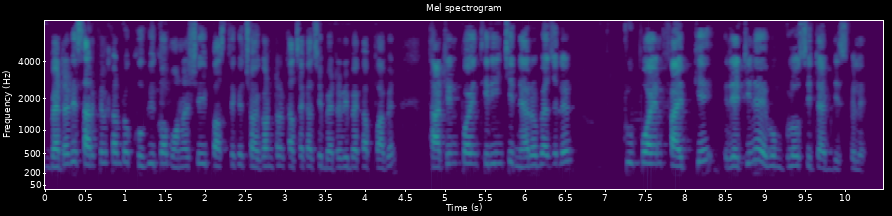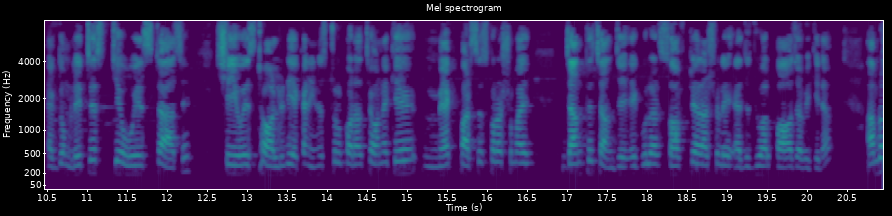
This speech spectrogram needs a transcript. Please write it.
battery circle কাউন্টও খুবই কম, অনায়াসেই পাঁচ থেকে ছয় ঘণ্টার কাছাকাছি ব্যাটারি ব্যাকআপ পাবেন। Thirteen point three inch narrow ব্যাজেলের two point five K retina এবং গ্লোসি টাইপ ডিসপ্লে একদম লেটেস্ট যে ওয়েসটা আছে সেই ওএসটা অলরেডি এখানে ইনস্টল করা আছে। অনেকে ম্যাক পারচেস করার সময় জানতে চান যে এগুলার সফটওয়্যার আসলে অ্যাজ ইউজুয়াল পাওয়া যাবে কিনা। আমরা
